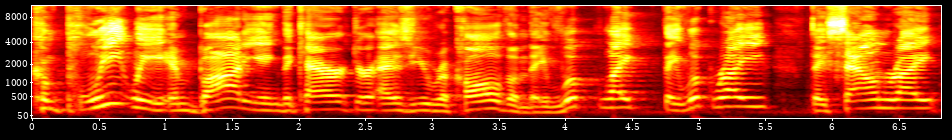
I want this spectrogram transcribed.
completely embodying the character as you recall them. They look like they look right. They sound right.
